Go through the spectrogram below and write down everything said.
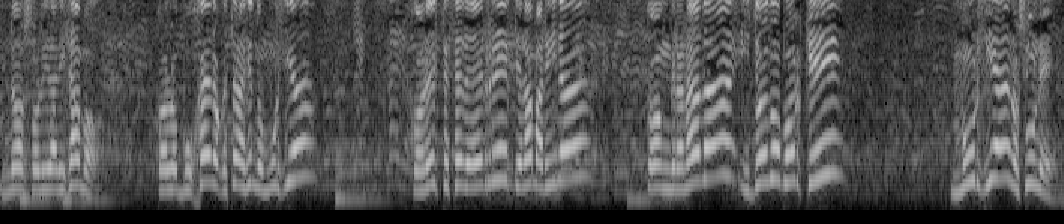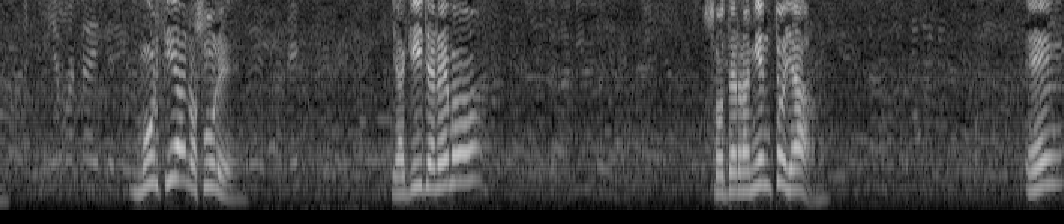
nos solidarizamos con los bujeros que están haciendo en Murcia, con este CDR de la Marina, con Granada y todo porque Murcia nos une. Murcia nos une. Y aquí tenemos soterramiento ya. En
